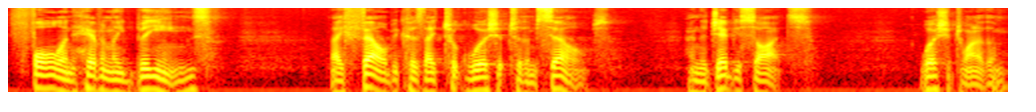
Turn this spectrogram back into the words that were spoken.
fallen heavenly beings, they fell because they took worship to themselves. And the Jebusites worshipped one of them.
